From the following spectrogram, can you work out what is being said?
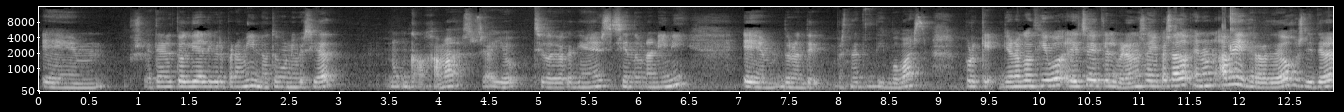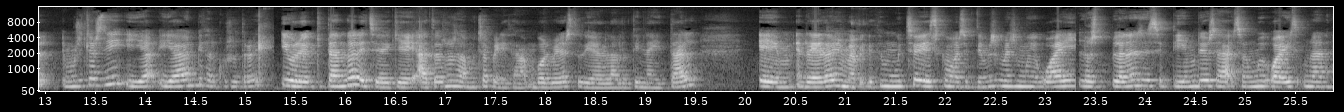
eh, pues voy a tener todo el día libre para mí, no tengo universidad, nunca, jamás, o sea, yo sigo de vacaciones siendo una nini eh, durante bastante tiempo más, porque yo no concibo el hecho de que el verano se haya pasado en un abrir y cerrar de ojos, literal, hemos hecho así y ya, y ya empieza el curso otra vez. Y bueno, quitando el hecho de que a todos nos da mucha pereza volver a estudiar la rutina y tal, eh, en realidad a mí me apetece mucho y es como septiembre es un mes muy guay. Los planes de septiembre, o sea, son muy guays. En plan,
